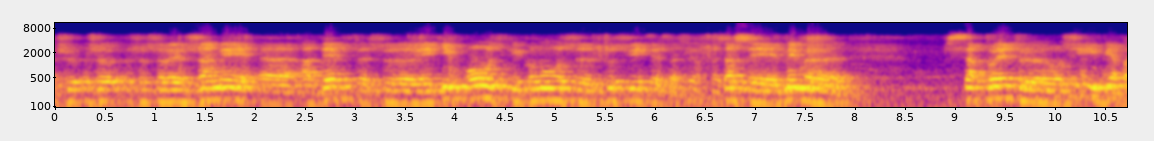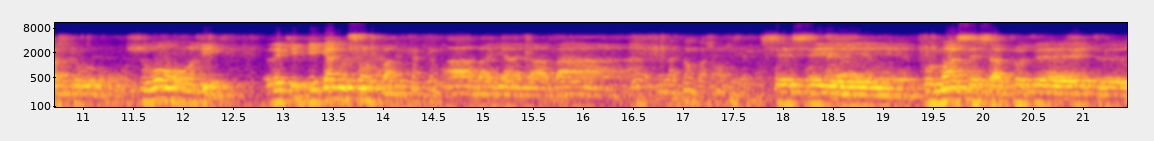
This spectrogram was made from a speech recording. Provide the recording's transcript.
je ne serai jamais euh, adepte sur l'équipe 11 qui commence tout de suite. Ça, ça c'est même. Euh, ça peut être aussi bien parce que souvent on dit l'équipe qui gagne ne change pas. Ah bah il y a là-bas. C'est, pour moi ça peut être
